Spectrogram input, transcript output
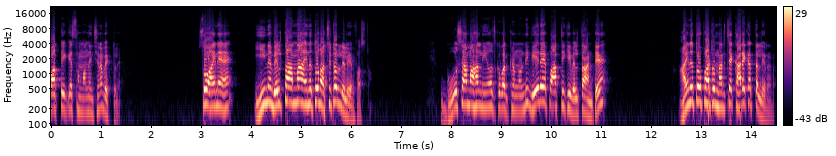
పార్టీకి సంబంధించిన వ్యక్తులే. సో ఆయన ఈయన వెళ్తా అన్నా ఆయనతో నచ్చటోళ్ళు లేరు ఫస్ట్. గోషామహల్ నియోజకవర్గం నుండి వేరే పార్టీకి వెళ్తా అంటే ఆయనతో పాటు నడిచే కార్యకర్తలు లేరాడు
